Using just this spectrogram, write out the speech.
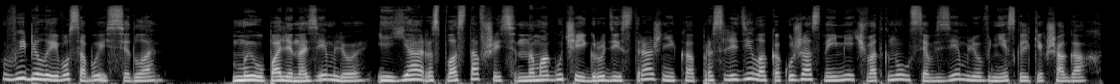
выбила его собой из седла. Мы упали на землю, и я, распластавшись на могучей груди стражника, проследила, как ужасный меч воткнулся в землю в нескольких шагах.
